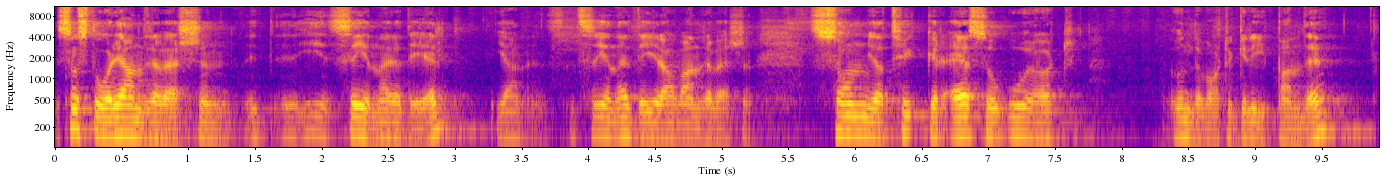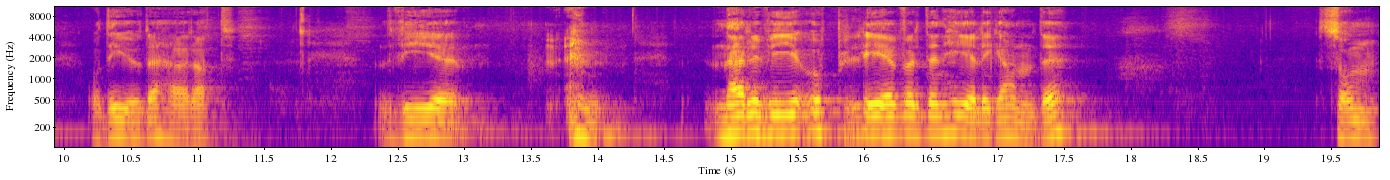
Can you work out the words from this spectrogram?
som står i andra versen, i senare del, i senare del av andra versen, som jag tycker är så oerhört underbart och gripande. Och det är ju det här att vi, när vi upplever den heliga Ande som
